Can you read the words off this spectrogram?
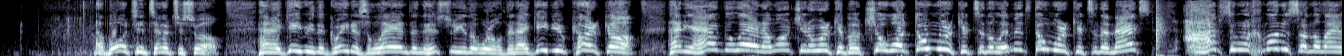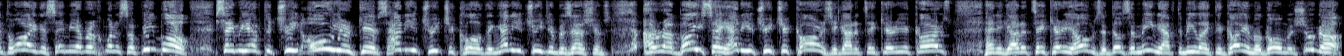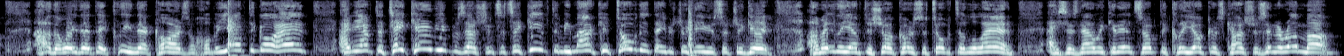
I bought into Eretz Yisrael, and I gave you the greatest land in the history of the world, and I gave you karka, and you have the land. I want you to work it, but show what? Don't work it to the limits. Don't work it to the max. I have some rachmanis on the land. Why? The same you have rachmanis on people. Same you have to treat all your gifts. How do you treat your clothing? How do you treat your possessions? A rabbi say, how do you treat your cars? You got to take care of your cars, and you got to take care of your homes. It doesn't mean you have to be like the goyim or go Meshuga, uh, the way that they clean their cars. You have to go ahead and you have to take take care of your possessions. It's a gift. And be told that they gave you such a gift. Amelia, you have to show Korsa Tov to the land. And he says, now we can answer up the Kli Yoker's Kashas in the Rambam.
